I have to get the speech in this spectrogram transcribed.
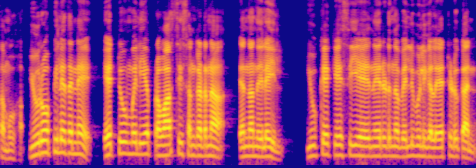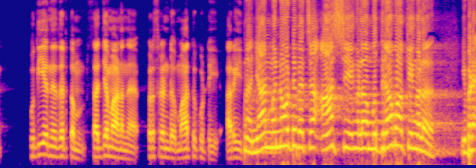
സമൂഹം. യൂറോപ്പിലെ തന്നെ ഏറ്റവും വലിയ പ്രവാസി സംഘടന എന്ന നിലയിൽ U K K C A നേരിടുന്ന വെല്ലുവിളികൾ ഏറ്റെടുക്കാൻ പുതിയ നേതൃത്വം സജ്ജമാണെന്ന് പ്രസിഡന്റ് മാത്തുക്കുട്ടി അറിയിച്ചു. ഞാൻ മുന്നോട്ട് വെച്ച ആശയങ്ങൾ മുദ്രാവാക്യങ്ങൾ ഇവിടെ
